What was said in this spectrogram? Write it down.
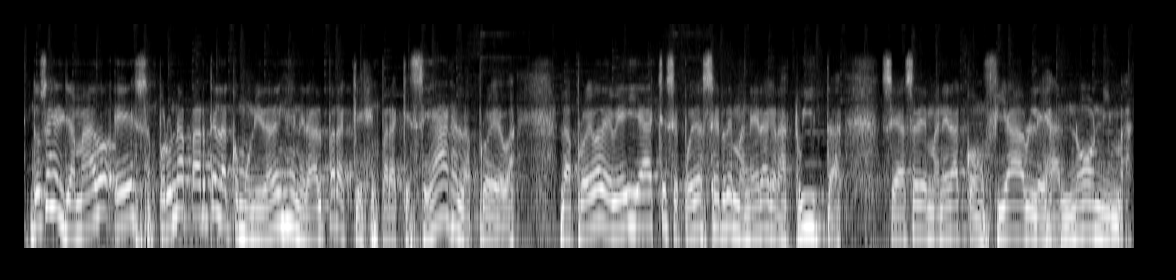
Entonces el llamado es, por una parte, la comunidad en general para que, para que se haga la prueba. La prueba de VIH se puede hacer de manera gratuita, se hace de manera confiable, anónima.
